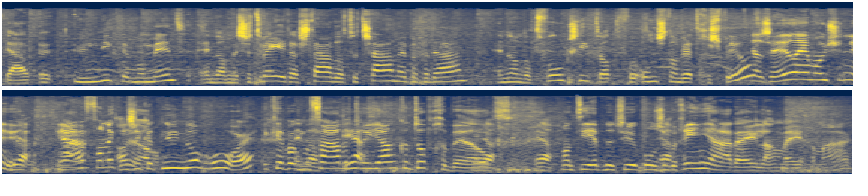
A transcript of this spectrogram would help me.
Ja, het unieke moment. En dan met z'n tweeën daar staan dat we het samen hebben gedaan. En dan dat volk ziet dat voor ons dan werd gespeeld. Dat is heel emotioneel. Ja, dat vond ik Als wel. ik het nu nog hoor. Ik heb ook mijn dan- vader ja. toen jankend opgebeld. Ja, ja. Want die heeft natuurlijk onze Ja. beginjaren heel lang meegemaakt.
